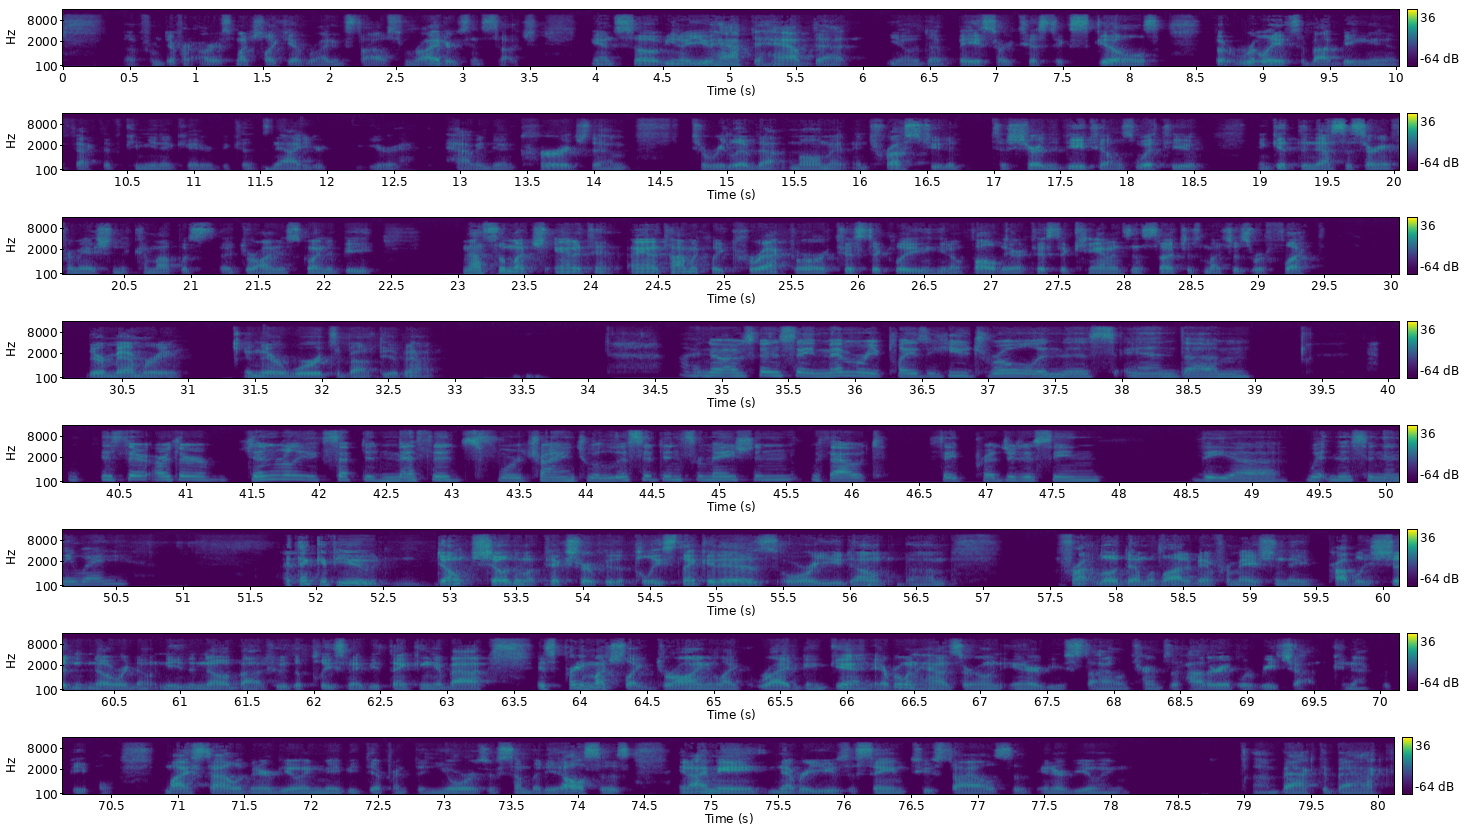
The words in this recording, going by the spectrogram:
uh, from different artists, much like you have writing styles from writers and such. And so, you know, you have to have that, you know, the base artistic skills, but really, it's about being an effective communicator because now you're you're having to encourage them to relive that moment and trust you to, to share the details with you and get the necessary information to come up with a drawing that's going to be not so much anatomically correct or artistically, you know, follow the artistic canons and such as much as reflect their memory and their words about the event. I know. I was going to say memory plays a huge role in this, and um, is there are there generally accepted methods for trying to elicit information without say prejudicing the uh, witness in any way i think if you don't show them a picture of who the police think it is or you don't um, front load them with a lot of information they probably shouldn't know or don't need to know about who the police may be thinking about. It's pretty much like drawing, like writing. Again, everyone has their own interview style in terms of how they're able to reach out and connect with people. My style of interviewing may be different than yours or somebody else's, and I may never use the same two styles of interviewing um, back to back.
